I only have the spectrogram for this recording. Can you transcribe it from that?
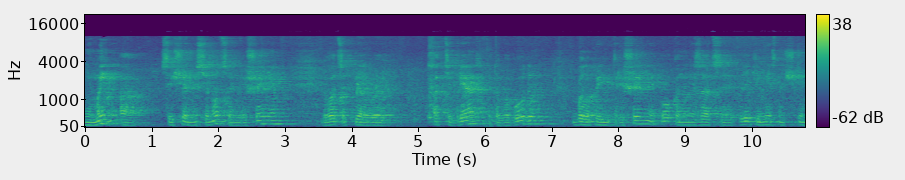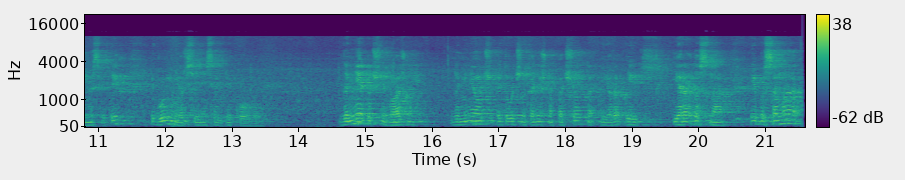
не мы, а Священный Синод своим решением 21 октября этого года было принято решение о канонизации великой местной чтимой святых игумени Арсения Серебряковой. Для меня это очень важно, для меня очень, это очень, конечно, почетно и, и, и радостно, ибо сама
